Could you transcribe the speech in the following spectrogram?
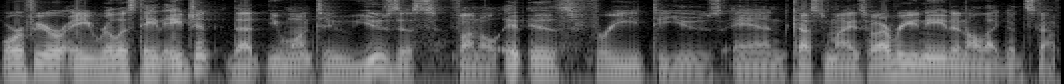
Or if you're a real estate agent that you want to use this funnel, it is free to use and customize however you need and all that good stuff.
